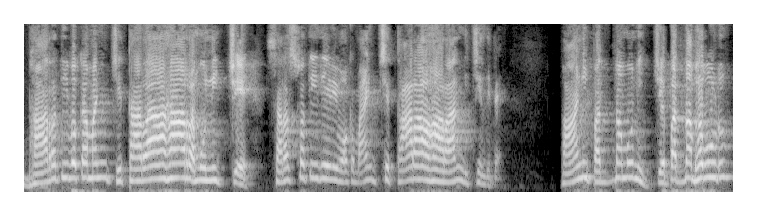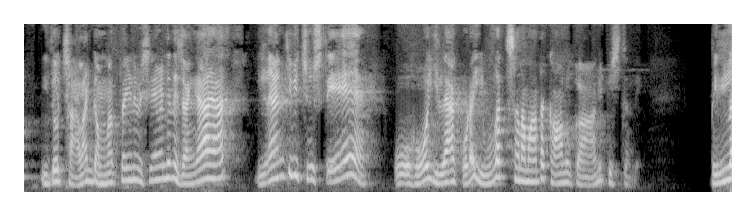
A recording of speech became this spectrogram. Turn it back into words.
భారతి ఒక మంచి తారాహారమునిచ్చే సరస్వతీదేవి ఒక మంచి తారాహారాన్ని ఇచ్చిందిట పాణి పద్మమునిచ్చే పద్మభవుడు. ఇదో చాలా గమ్మత్తైన విషయం అండి నిజంగా. ఇలాంటివి చూస్తే ఓహో ఇలా కూడా ఇవ్వచ్చు అన్నమాట కానుక అనిపిస్తుంది. పిల్ల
